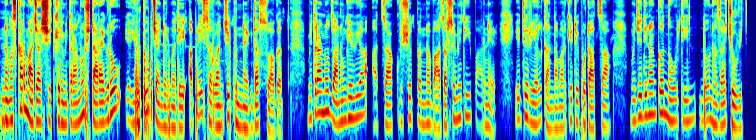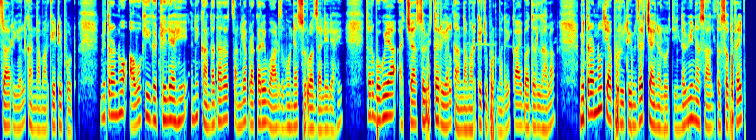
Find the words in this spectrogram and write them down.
नमस्कार माझ्या शेतकरी मित्रांनो स्टाराग्रो या यूट्यूब चॅनलमध्ये आपले सर्वांचे पुन्हा एकदा स्वागत. मित्रांनो जाणून घेऊया आजचा कृषी उत्पन्न बाजार समिती पारनेर येथे रिअल कांदा मार्केट रिपोर्ट आजचा. म्हणजे दिनांक नऊ तीन दोन हजार चोवीसचा रिअल कांदा मार्केट रिपोर्ट मित्रांनो आवक ही घटलेली आहे आणि कांदा दरात चांगल्या प्रकारे वाढ होण्यास सुरुवात झालेली आहे. तर बघूया आजच्या सविस्तर रिअल कांदा मार्केट रिपोर्टमध्ये काय बदल झाला. मित्रांनो त्यापूर्वी तुम्ही जर चॅनलवरती नवीन असाल तर सबस्क्राईब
